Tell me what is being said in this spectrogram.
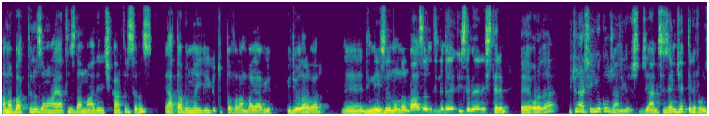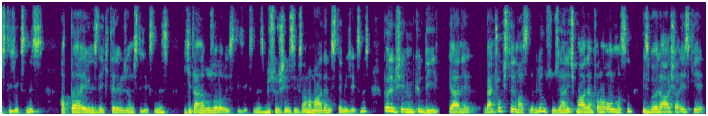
Ama baktığınız zaman hayatınızdan madeni çıkartırsanız, e, hatta bununla ilgili YouTube'da falan bayağı bir videolar var. E, dinleyicilerim onların bazılarını dinleme, izlemelerini isterim. E, orada bütün her şeyin yok olacağını görürsünüz. Yani siz hem cep telefonu isteyeceksiniz, hatta evinizde iki televizyon isteyeceksiniz İki tane buzdolabı isteyeceksiniz. Bir sürü şey isteyeceksiniz ama maden istemeyeceksiniz. Böyle bir şey mümkün değil. Yani ben çok isterim aslında biliyor musunuz? Yani hiç maden falan olmasın. Biz böyle aşağı eski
